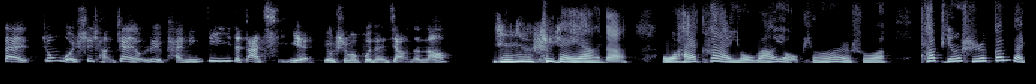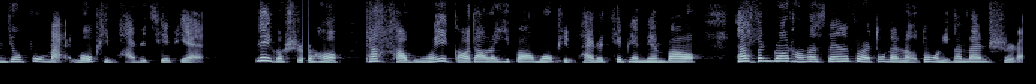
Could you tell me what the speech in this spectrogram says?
在中国市场占有率排名第一的大企业，有什么不能讲的呢？嗯，是这样的。我还看有网友评论说，他平时根本就不买某品牌的切片。那个时候，他好不容易搞到了一包某品牌的切片面包，他分装成了三份，冻在冷冻里慢慢吃的。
